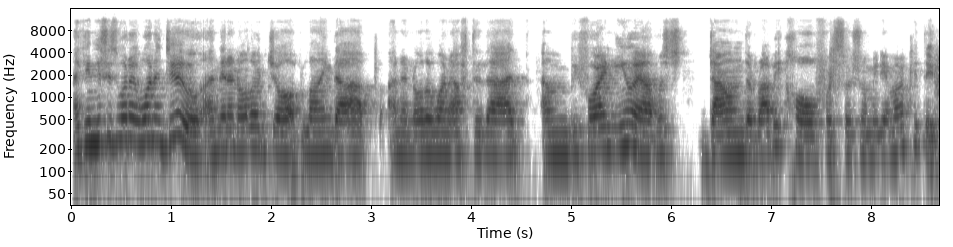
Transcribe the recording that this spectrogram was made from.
I think this is what I want to do. And then another job lined up, and another one after that. And before I knew it, I was down the rabbit hole for social media marketing.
